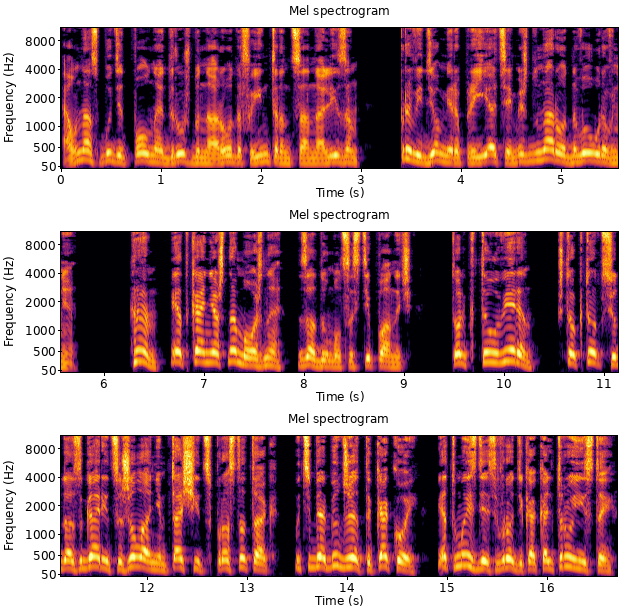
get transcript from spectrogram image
а у нас будет полная дружба народов и интернационализм. Проведем мероприятие международного уровня. «Хм, это, конечно, можно», – задумался Степаныч. «Только ты уверен, что кто-то сюда загорится желанием тащиться просто так? У тебя бюджет-то какой? Это мы здесь вроде как альтруисты,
